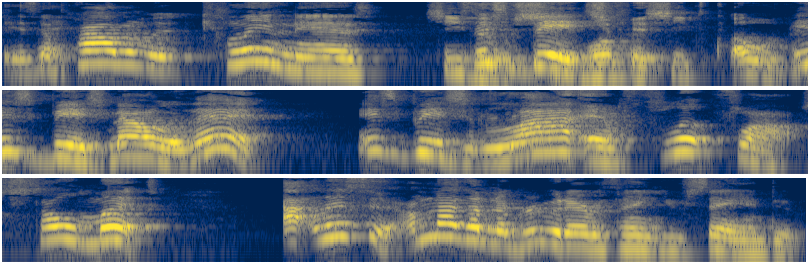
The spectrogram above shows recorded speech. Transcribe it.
Exactly. The problem with Clinton is She's this bitch- wolf in sheep's clothing. This bitch, not only that, this bitch lie and flip flop so much. I, listen, I'm not going to agree with everything you say and do.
